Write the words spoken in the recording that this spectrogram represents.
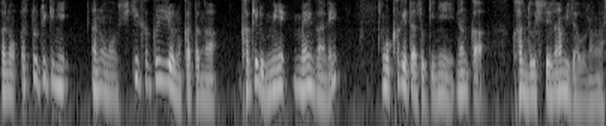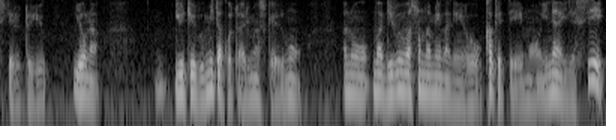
あの圧倒的にあの色覚異常の方がかける眼鏡をかけた時になんか感動して涙を流してるというような YouTube 見たことありますけれどもあの、まあ、自分はそんな眼鏡をかけてもいないですし、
